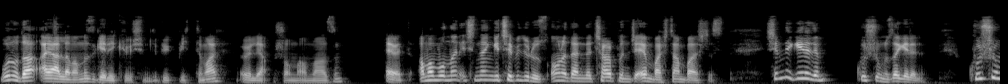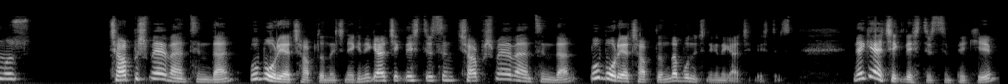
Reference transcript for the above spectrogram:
Bunu da ayarlamamız gerekiyor şimdi büyük bir ihtimal. Öyle yapmış olmam lazım. Evet ama bunların içinden geçebiliyoruz. O nedenle çarpınca en baştan başlasın. Şimdi gelelim kuşumuza gelelim. Kuşumuz çarpışma eventinden bu boruya çarptığında içindekini gerçekleştirsin. Çarpışma eventinden bu boruya çarptığında bunun içindekini gerçekleştirsin. Ne gerçekleştirsin peki?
